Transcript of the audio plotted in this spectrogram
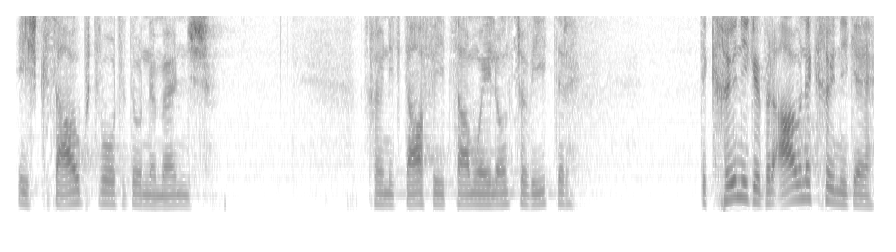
ist gesalbt wurde durch einen Mensch. König David, Samuel und so weiter. Der König über allen Königen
